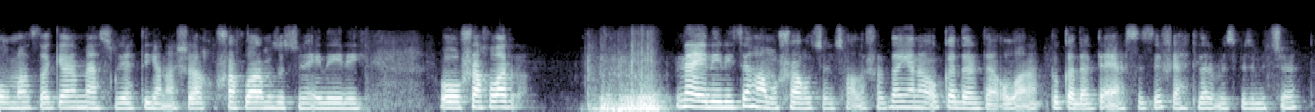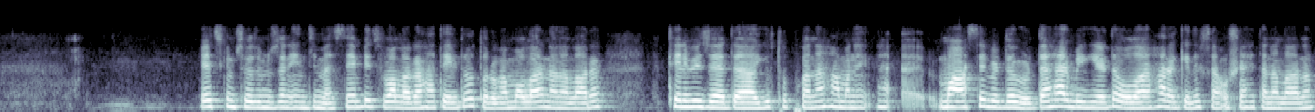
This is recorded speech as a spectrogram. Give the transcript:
olmaz da, gəlin məsuliyyətli yanaşaq, uşaqlarımız üçün eləyirik. O uşaqlar nə eləyiriksə hamı uşaq üçün çalışır da. Yəni o qədər də onlar bu qədər dəyərsizdir şəhidlərimiz bizim üçün. Heç kim sözümüzdən inciməsin. Biz valla rahat evdə oturuq, amma onların anaları televiziyada, YouTube kanal hamını hə, müasir bir dövrdə hər bir yerdə onlar hara gedirsən o şəhid anaların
